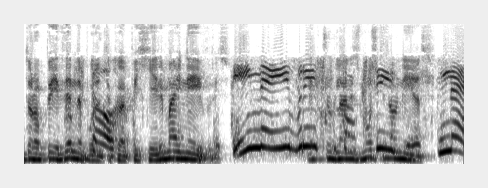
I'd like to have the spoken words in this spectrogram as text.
Ντροπή, δεν είναι πολιτικό επιχείρημα, είναι ύβρις. Είναι ύβρις. Εξουγλανισμό κοινωνίας. Ναι.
